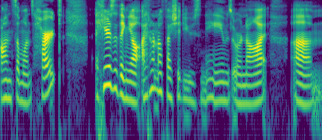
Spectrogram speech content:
on someone's heart. Here's the thing, y'all. I don't know if I should use names or not. Um,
